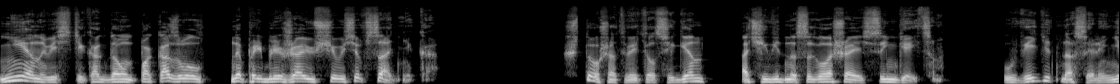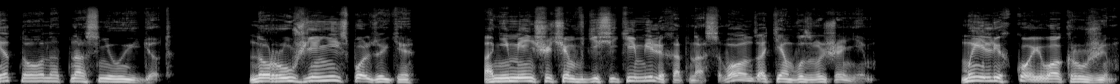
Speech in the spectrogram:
ненависти, когда он показывал на приближающегося всадника. «Что ж», — ответил Сиген, очевидно соглашаясь с индейцем, — «увидит нас или нет, но он от нас не уйдет. Но ружья не используйте, они меньше, чем в десяти милях от нас, вон за тем возвышением. Мы легко его окружим.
